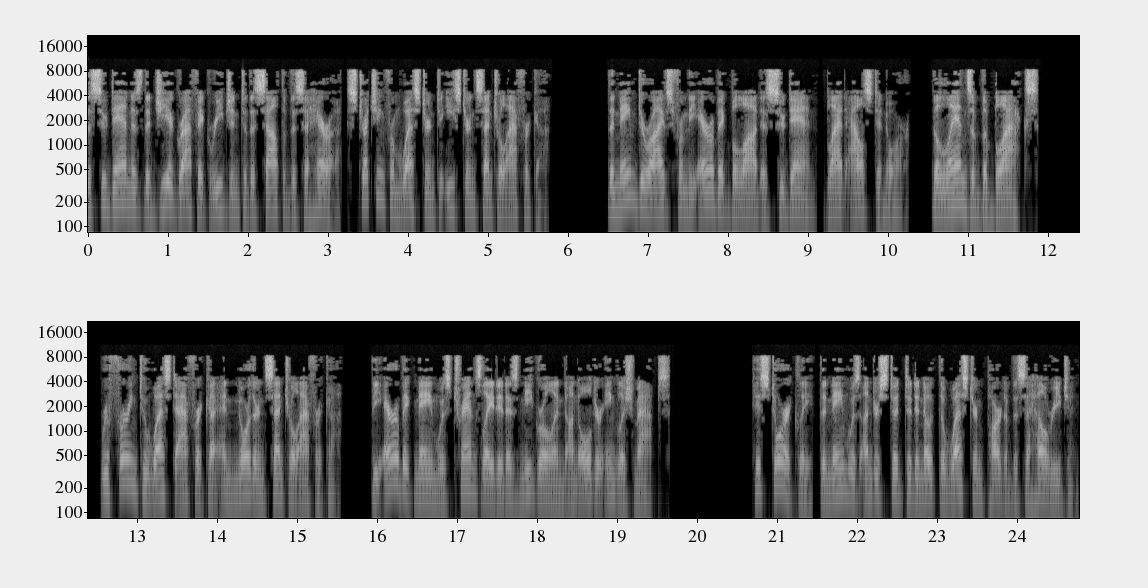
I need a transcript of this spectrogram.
The Sudan is the geographic region to the south of the Sahara, stretching from western to eastern Central Africa. The name derives from the Arabic balad as Sudan, Blad Alston or the lands of the blacks, referring to West Africa and northern Central Africa. The Arabic name was translated as Negroland on older English maps. Historically, the name was understood to denote the western part of the Sahel region.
